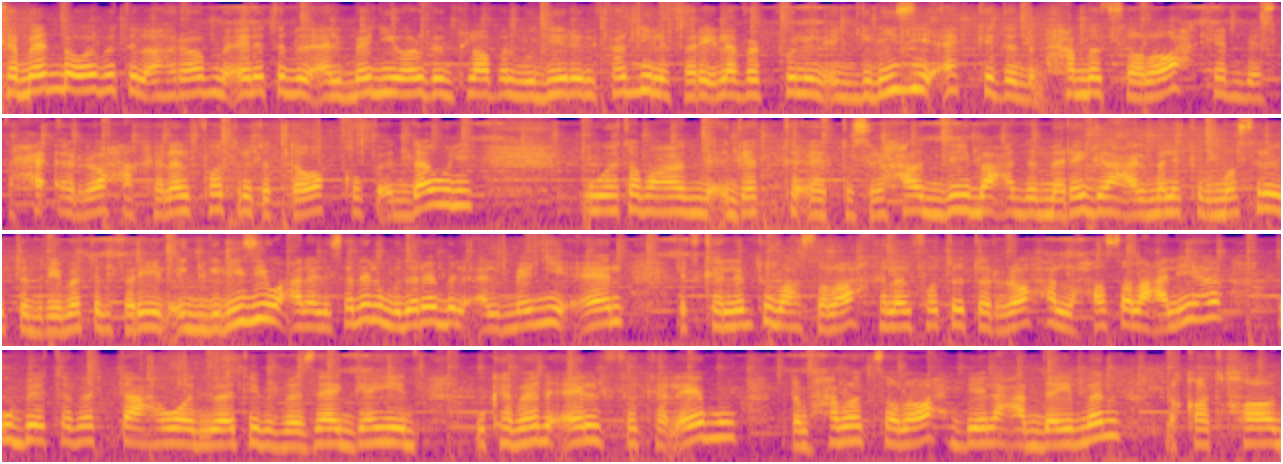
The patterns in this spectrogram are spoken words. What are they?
كمان بوابة الأهرام قالت إن الألماني يورجن كلوب المدير الفني لفريق ليفربول الإنجليزي أكد إن محمد صلاح كان بيستحق الراحة خلال فترة التوقف الدولي وطبعا جت التصريحات دي بعد ما رجع الملك المصري لتدريبات الفريق الإنجليزي وعلى لسان المدرب الألماني قال اتكلمت مع صلاح خلال فترة الراحة اللي حصل عليها وبيتمتع هو دلوقتي بمزاج جيد. وكمان قال في كلامه إن محمد صلاح بيلعب دايما لقد خاض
